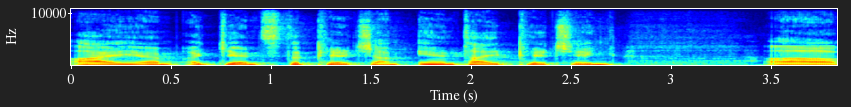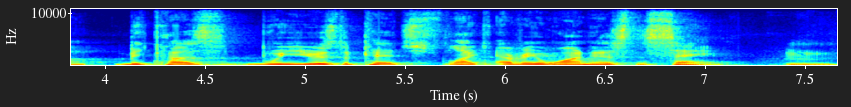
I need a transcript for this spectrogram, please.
I am against the pitch. I'm anti-pitching um, because we use the pitch like everyone is the same. Mm.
